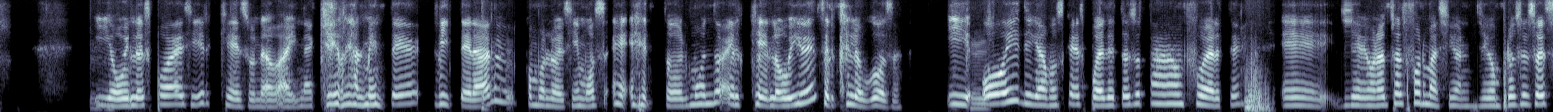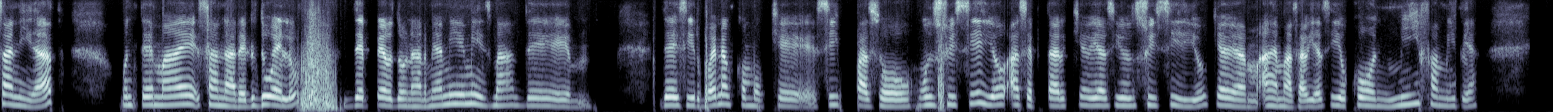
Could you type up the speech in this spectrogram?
Y hoy les puedo decir que es una vaina que realmente, literal, como lo decimos eh, todo el mundo, el que lo vive es el que lo goza. Y hoy, digamos que después de todo eso tan fuerte, eh, llega una transformación, llega un proceso de sanidad, un tema de sanar el duelo, de perdonarme a mí misma, de, de decir, bueno, como que sí pasó un suicidio, aceptar que había sido un suicidio, que además había sido con mi familia,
